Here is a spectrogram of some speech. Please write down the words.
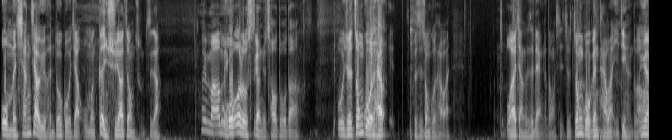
我们相较于很多国家，我们更需要这种组织啊。会吗？美国、俄罗斯感觉超多的啊。我觉得中国台 不是中国台湾。我要讲的是两个东西，就是中国跟台湾一定很多，因为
